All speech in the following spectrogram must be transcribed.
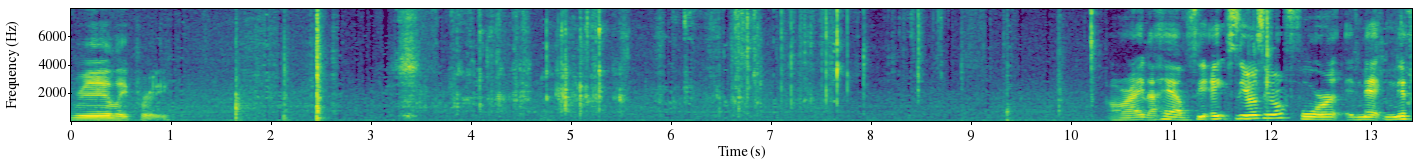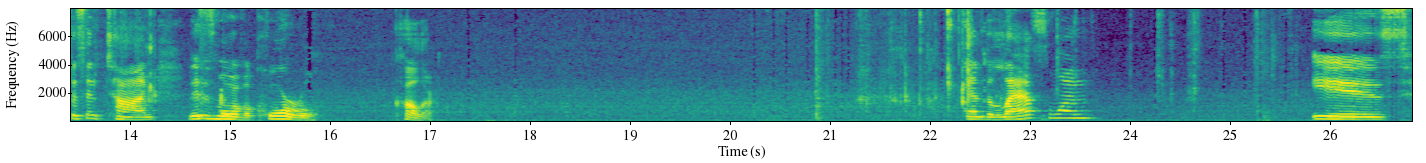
Really pretty. I have the H004, a Magnificent Time. This is more of a coral color. And the last one is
